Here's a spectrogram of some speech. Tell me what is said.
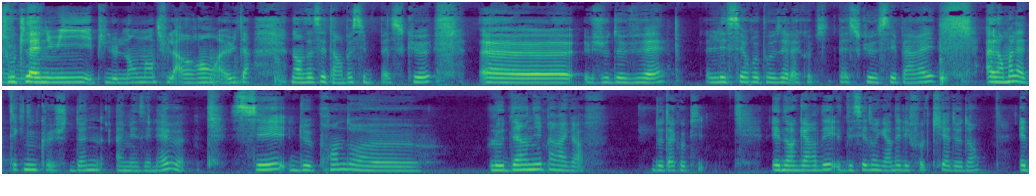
toute la nuit et puis le lendemain tu la rends à 8 heures. Non, ça c'était impossible parce que euh, je devais laisser reposer la copie parce que c'est pareil. Alors moi, la technique que je donne à mes élèves, c'est de prendre euh, le dernier paragraphe de ta copie et de regarder, d'essayer de regarder les fautes qu'il y a dedans et,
